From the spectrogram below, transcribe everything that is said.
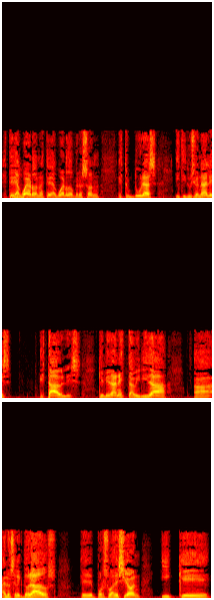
Esté de acuerdo o no esté de acuerdo, pero son estructuras institucionales estables, que le dan estabilidad a, a los electorados eh, por su adhesión y que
